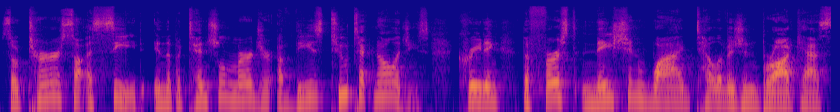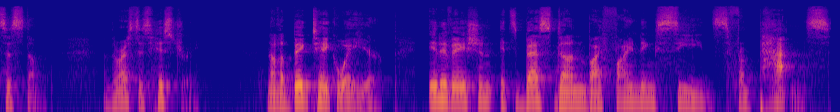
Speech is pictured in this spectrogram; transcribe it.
So Turner saw a seed in the potential merger of these two technologies, creating the first nationwide television broadcast system. And the rest is history. Now, the big takeaway here innovation, it's best done by finding seeds from patents,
